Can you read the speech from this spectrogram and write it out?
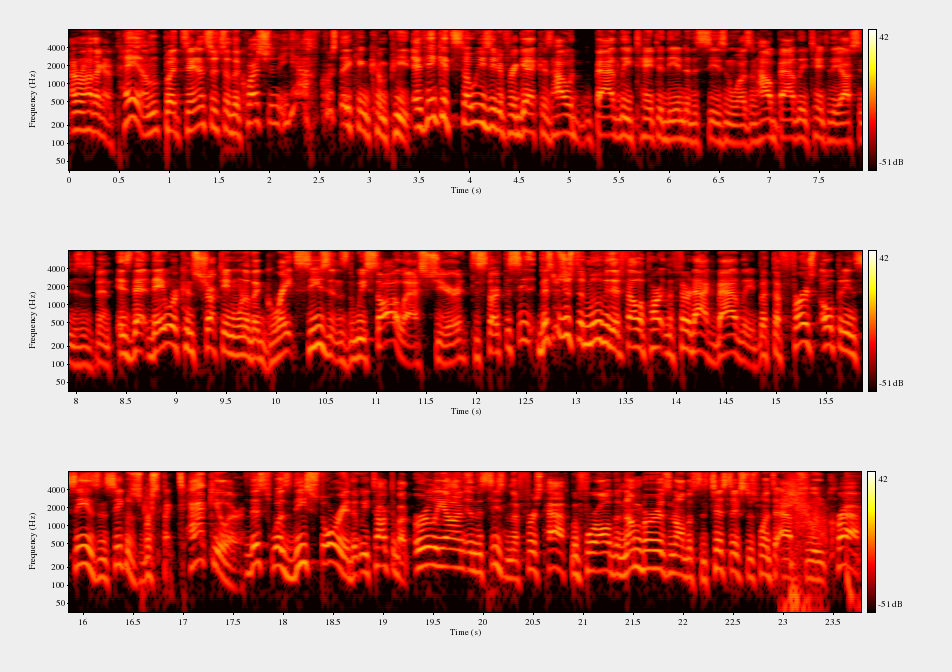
I don't know how they're going to pay him, but to answer to the question, yeah, of course they can compete. I think it's so easy to forget because how badly tainted the end of the season was and how badly tainted the offseason has been is that they were constructing one of the great seasons that we saw last year to start the season. This was just a movie that fell apart in the third act badly, but the first opening scenes and sequences were spectacular. This was the story that we talked about early on in the season, the first half, before all the numbers and all the statistics just went to absolute crap.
